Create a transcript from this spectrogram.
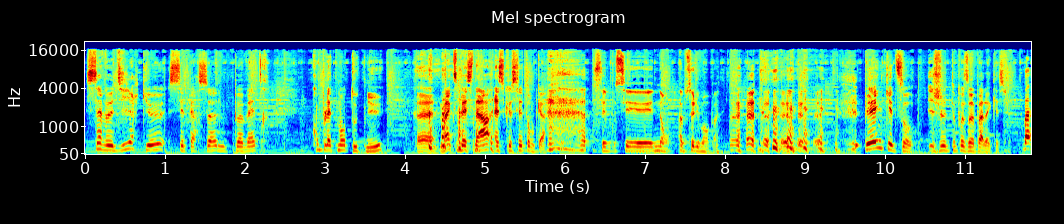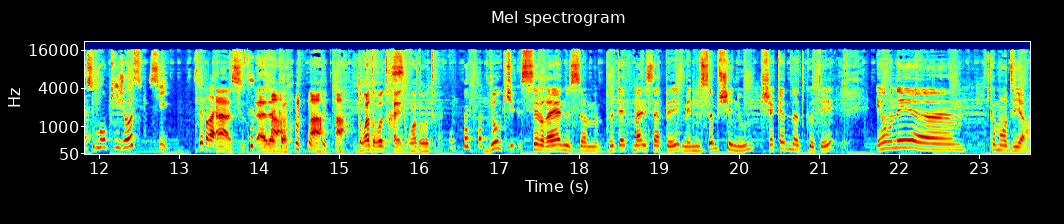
Ça veut dire que ces personnes peuvent être complètement toutes nues. Euh, Max Besnard, est-ce que c'est ton cas? C'est- C'est. Non, absolument pas. Perrine Ketso, je ne te poserai pas la question. Bah, sous mon pijos, si, c'est vrai. Ah, sous- ah, d'accord. Ah, ah, droit de retrait, droit de retrait. Donc, c'est vrai, nous sommes peut-être mal sapés, mais nous sommes chez nous, chacun de notre côté, et on est, euh, comment dire,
